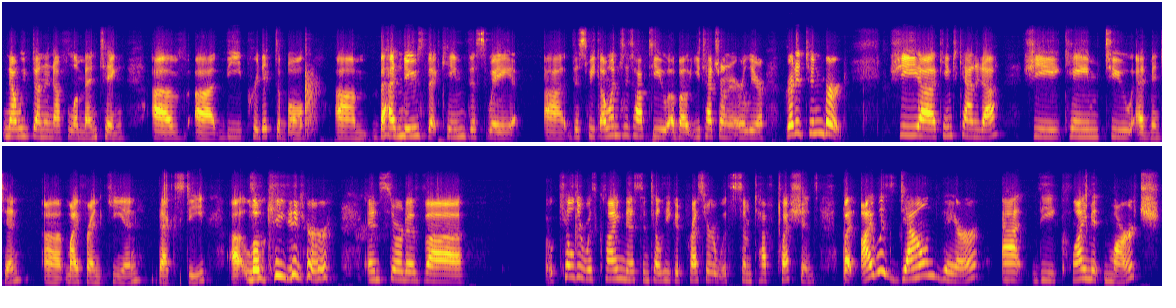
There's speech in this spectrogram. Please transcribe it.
now we've done enough lamenting of uh, the predictable um, bad news that came this way uh, this week. I wanted to talk to you about, you touched on it earlier, Greta Thunberg. She uh, came to Canada. She came to Edmonton. Uh, my friend Keean Bexte uh, located her and sort of uh, killed her with kindness until he could press her with some tough questions. But I was down there at the climate march.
